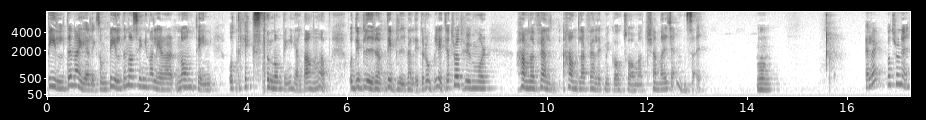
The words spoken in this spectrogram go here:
bilderna är liksom, bilderna signalerar någonting och texten någonting helt annat. Och det blir, en, det blir väldigt roligt. Jag tror att humor hamnar väl, handlar väldigt mycket också om att känna igen sig. Mm. Eller? Vad tror ni?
